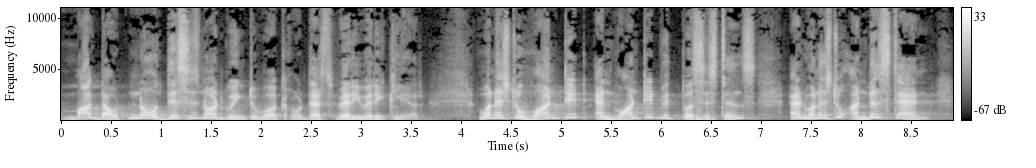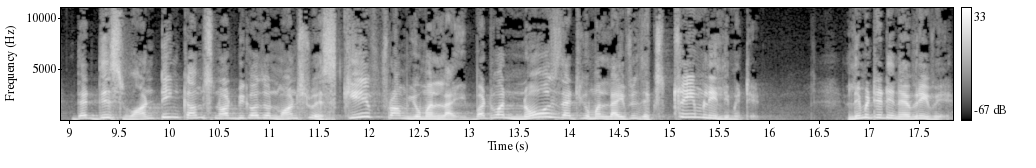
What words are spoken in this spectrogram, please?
marked out. No, this is not going to work out. That's very, very clear. One has to want it and want it with persistence, and one has to understand that this wanting comes not because one wants to escape from human life, but one knows that human life is extremely limited. Limited in every way.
